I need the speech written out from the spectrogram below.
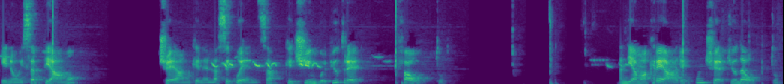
E noi sappiamo, c'è anche nella sequenza, che 5 più 3 fa 8 andiamo a creare un cerchio da 8.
